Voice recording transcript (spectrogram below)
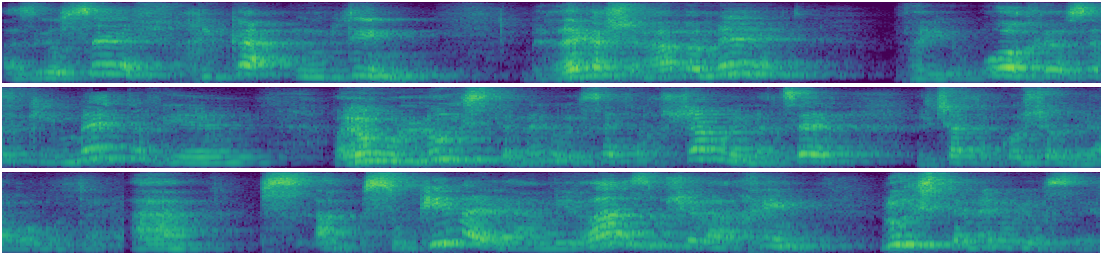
אז יוסף חיכה, המתין. ברגע שהאבא מת, ויראו אחרי יוסף כי מת אביהם, והיום הוא לא יסתמנו יוסף, עכשיו הוא ינצל את שעת הכושר ויהרוג אותנו. הפס, הפסוקים האלה, האמירה הזו של האחים, לו יסתמנו יוסף,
